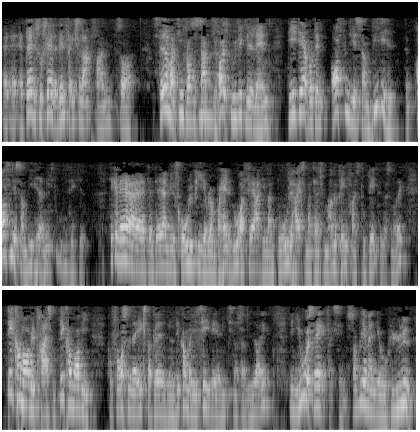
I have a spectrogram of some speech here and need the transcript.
At, at, at der er det sociale velfærd ikke så langt fremme. Så steder Martin også har sagt, de højst udviklede lande, det er der, hvor den offentlige samvittighed, den offentlige samvittighed er mest udviklet. Det kan være, at der er en lille skolepige, der bliver behandlet uretfærdigt, eller en bolighej, som har taget for mange penge fra en student, eller sådan noget. Ikke? Det kommer op i pressen, det kommer op i, på forsiden af ekstrabladet, eller det kommer i tv-avisen og så videre. Ikke? Men i USA for eksempel, så bliver man jo hyldet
